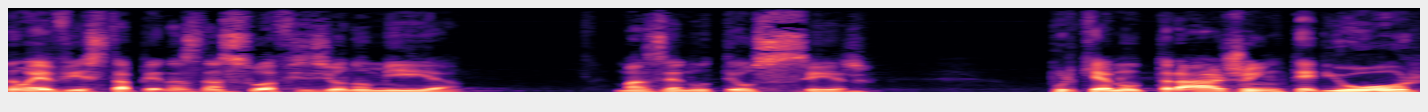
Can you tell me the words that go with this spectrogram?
não é vista apenas na sua fisionomia, mas é no teu ser, porque é no traje interior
